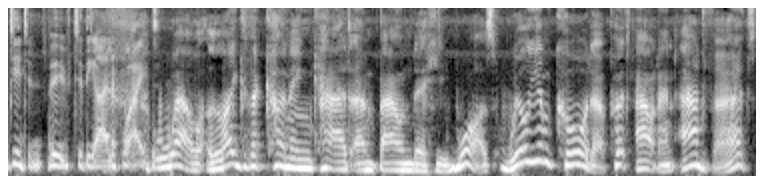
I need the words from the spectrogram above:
didn't move to the Isle of Wight. Well, like the cunning cad and bounder he was, William Corder put out an advert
